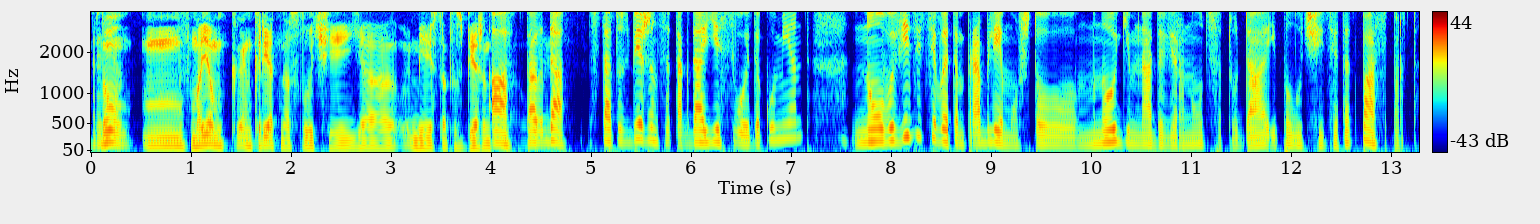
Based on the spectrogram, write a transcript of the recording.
Ну, в моем конкретном случае я имею статус беженца. А, так, да, статус беженца, тогда есть свой документ. Но вы видите в этом проблему, что многим надо вернуться туда и получить этот паспорт?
